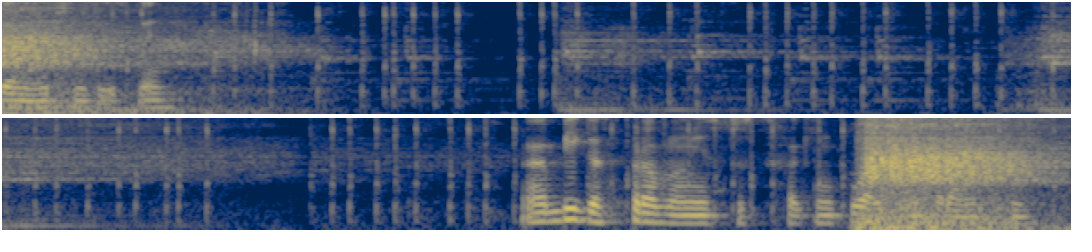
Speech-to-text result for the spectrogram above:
damage in this game. Uh, biggest problem is just fucking wiping ranking.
